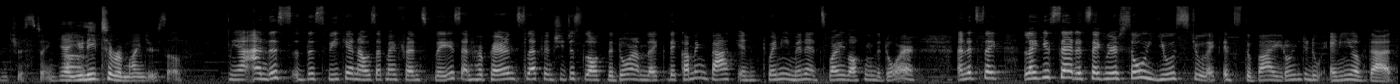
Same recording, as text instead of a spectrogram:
Interesting. Yeah, you Um, need to remind yourself. Yeah, and this this weekend I was at my friend's place and her parents left and she just locked the door. I'm like, they're coming back in 20 minutes. Why are you locking the door? And it's like, like you said, it's like we're so used to like it's Dubai. You don't need to do any of that,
